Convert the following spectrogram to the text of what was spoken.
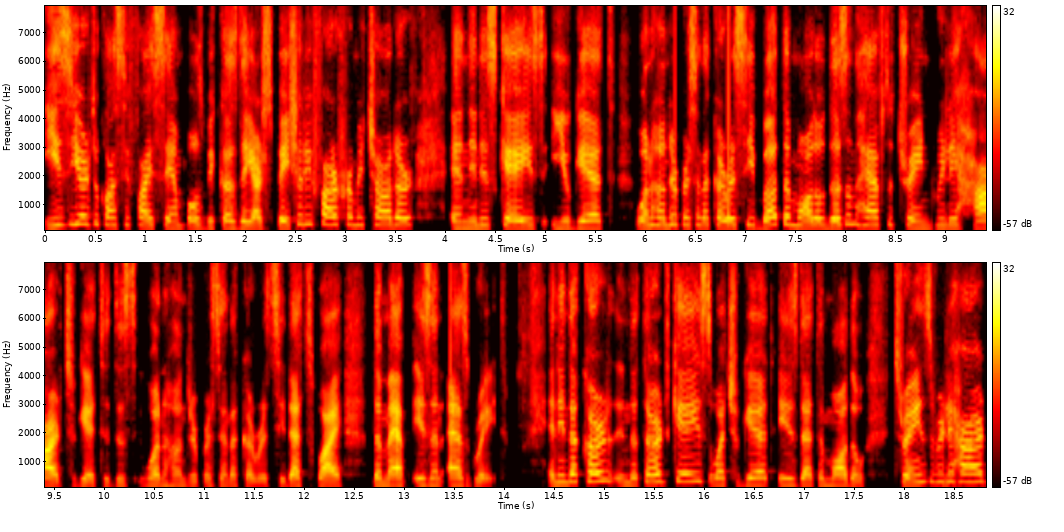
easier to classify samples because they are spatially far from each other and in this case you get 100% accuracy but the model doesn't have to train really hard to get to this 100% accuracy. That's why the map isn't as great and in the, in the third case, what you get is that the model trains really hard,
